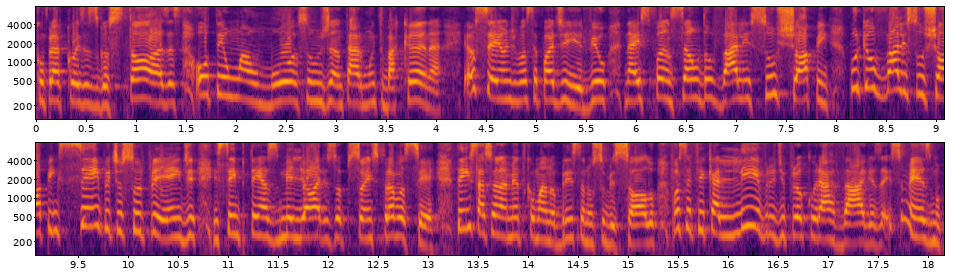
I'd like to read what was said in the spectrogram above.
comprar coisas gostosas ou ter um almoço, um jantar muito bacana? Eu sei onde você pode ir, viu? Na expansão do Vale Sul Shopping, porque o Vale Sul Shopping sempre te surpreende e sempre tem as melhores opções para você. Tem estacionamento com manobrista no subsolo, você fica livre de procurar vagas, é isso mesmo.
